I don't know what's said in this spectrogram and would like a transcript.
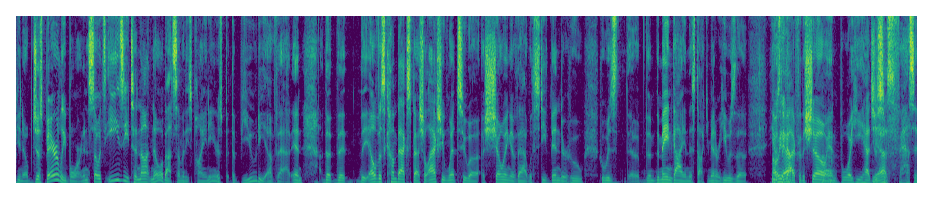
you know just barely born and so it's easy to not know about some of these pioneers but the beauty of that and the the the elvis comeback special i actually went to a, a showing of that with steve binder who who was the, the the main guy in this documentary. He was the he was oh, yeah. the guy for the show, uh, and boy, he had just yes. some fascinating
